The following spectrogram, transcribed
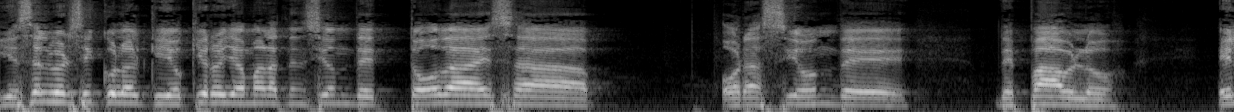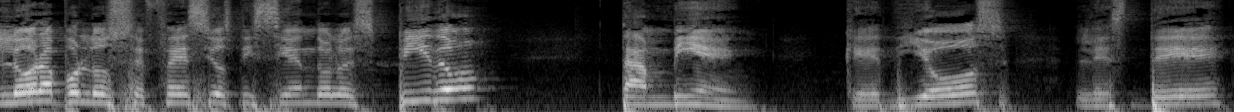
Y es el versículo al que yo quiero llamar la atención de toda esa oración de, de Pablo. Él ora por los efesios diciéndoles, pido también que Dios les dé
